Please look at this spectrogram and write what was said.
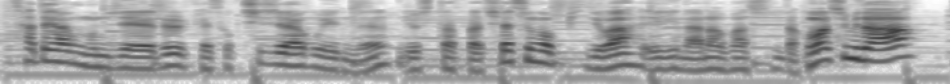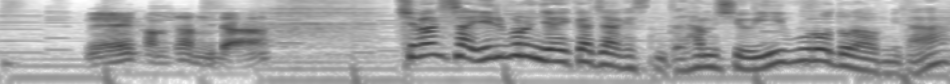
사대강 문제를 계속 취재하고 있는 뉴스타파 최승호 PD와 얘기 나눠봤습니다. 고맙습니다. 네, 감사합니다. 최강시사 1부는 여기까지 하겠습니다. 잠시 후 2부로 돌아옵니다.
